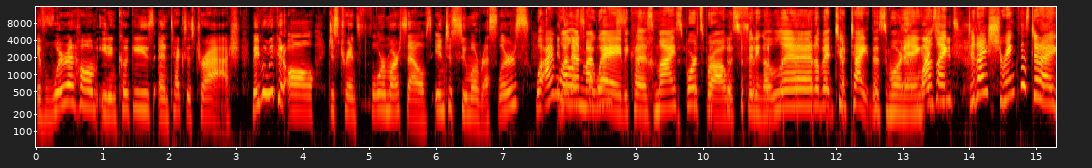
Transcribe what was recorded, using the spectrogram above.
If we're at home eating cookies and Texas trash, maybe we could all just transform ourselves into sumo wrestlers. Well, I'm well on my way weeks. because my sports bra was fitting a little bit too tight this morning. I was like, "Did I shrink this? Did I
